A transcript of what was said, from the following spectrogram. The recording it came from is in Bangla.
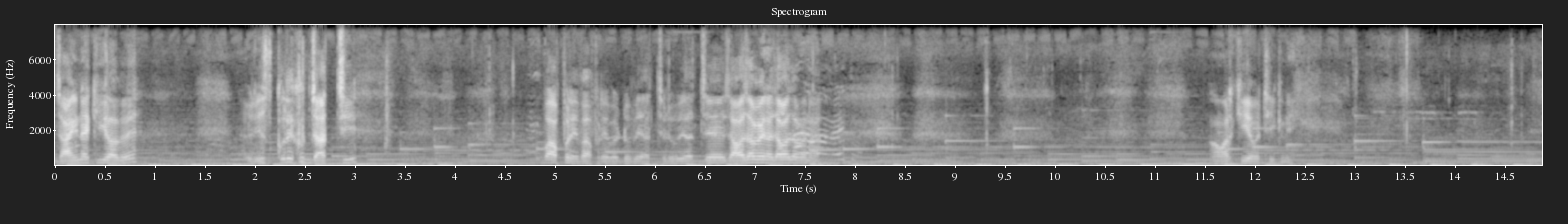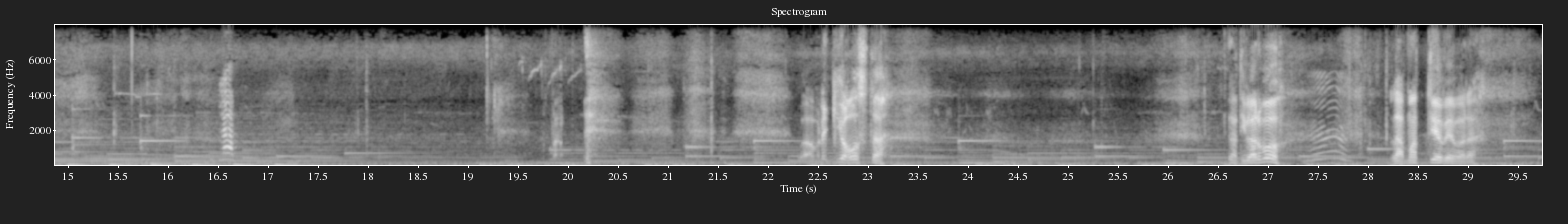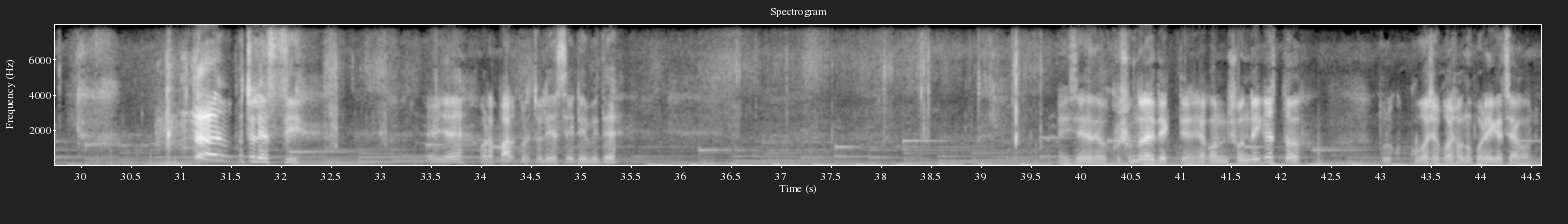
যাই না কি হবে। রিস্ক করে খুব যাচ্ছি। বাপরে বাপরে এবার ডুবে যাচ্ছে ডুবে যাচ্ছে। যাওয়া যাবে না যাওয়া যাবে না। আমার কি হবে ঠিক নেই। বাপরে কি অবস্থা? নাতি পারব লাভ মারতে হবে এবার। চলে এসছি। এই যে ওটা পার করে চলে এসছে ডেবিতে। এই যে, দেখো, খুব সুন্দর লাগে দেখতে। এখন সন্ধে গেছে তো, পুরো কুয়াশা কুয়াশা মতো পড়ে গেছে এখন।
